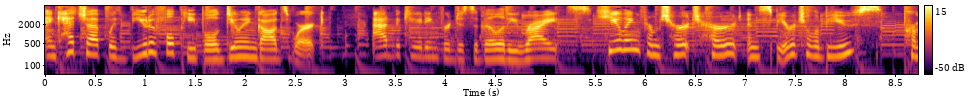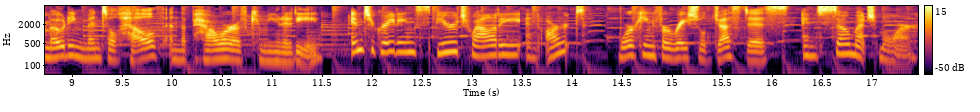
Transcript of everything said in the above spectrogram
And catch up with beautiful people doing God's work, advocating for disability rights, healing from church hurt and spiritual abuse, promoting mental health and the power of community, integrating spirituality and art working for racial justice, and so much more.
